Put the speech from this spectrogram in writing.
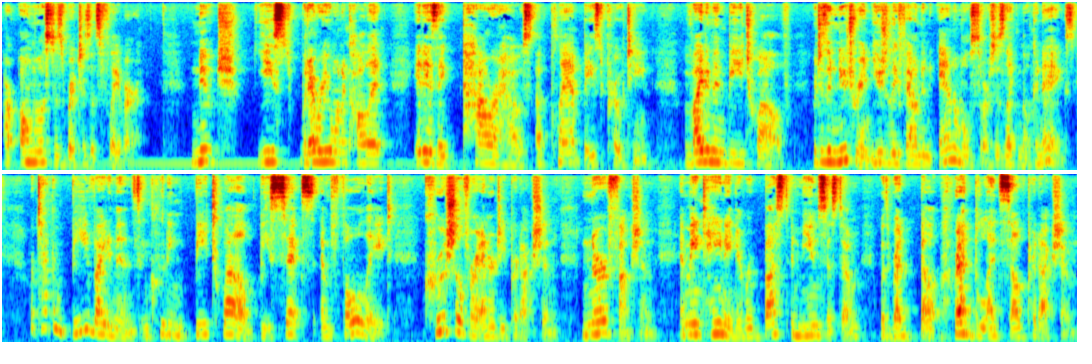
are almost as rich as its flavor. Nooch, yeast, whatever you want to call it, it is a powerhouse of plant based protein, vitamin B12, which is a nutrient usually found in animal sources like milk and eggs. We're talking B vitamins, including B12, B6, and folate, crucial for energy production, nerve function, and maintaining a robust immune system with red, bel- red blood cell production.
